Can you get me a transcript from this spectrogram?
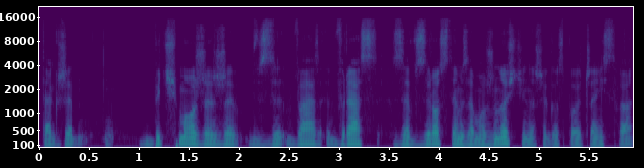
Także być może, że wraz ze wzrostem zamożności naszego społeczeństwa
